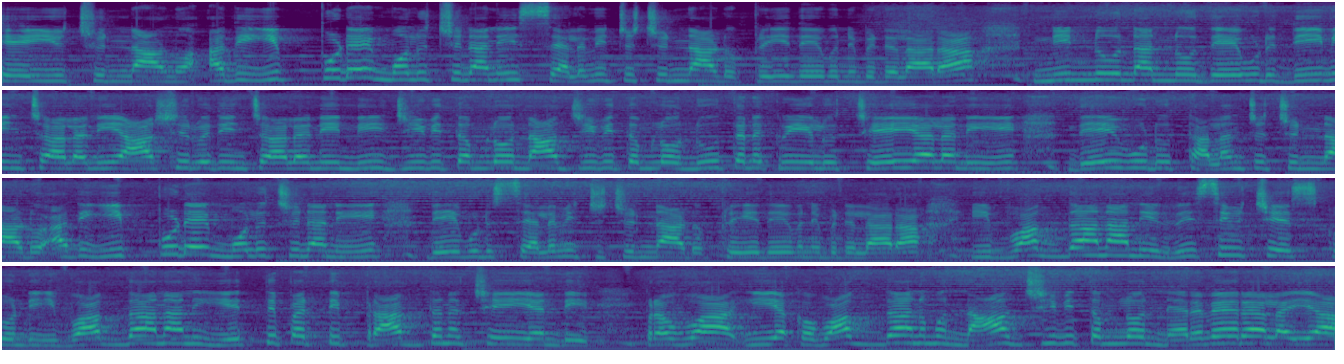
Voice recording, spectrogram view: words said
చేయుచున్నాను. అది ఇప్పుడే మొలుచునని సెలవిచ్చుచున్నాడు. ప్రియదేవుని బిడ్డలారా నిన్ను నన్ను దేవుడు దీవించాలని ఆశీర్వదించాలని నీ జీవితంలో నా జీవితంలో నూతన క్రియలు చేయాలని దేవుడు తలంచుచున్నాడు. అది ఇప్పుడే మొలుచునని దేవుడు సెలవిచ్చుచున్నాడు. ప్రియదేవుని బిడలారా ఈ వాగ్దానాన్ని రిసీవ్ చేసుకోండి. ఈ వాగ్దానాన్ని ఎత్తిపట్టి ప్రార్థన చేయండి. ప్రవ్వా ఈ యొక్క వాగ్దానము నా జీవితంలో నెరవేరాలయ్యా.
